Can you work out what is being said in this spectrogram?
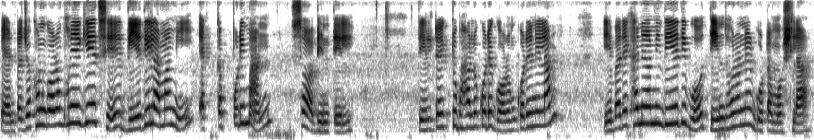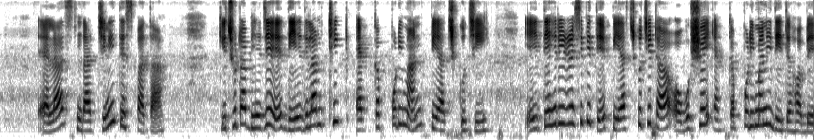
প্যানটা যখন গরম হয়ে গিয়েছে, দিয়ে দিলাম আমি এক কাপ পরিমাণ সয়াবিন তেল। তেলটা একটু ভালো করে গরম করে নিলাম। এবার এখানে আমি দিয়ে দিব তিন ধরনের গোটা মশলা। এলাচ, দারচিনি, তেজপাতা। কিছুটা ভেজে দিয়ে দিলাম ঠিক এক কাপ পরিমাণ পেঁয়াজ কুচি। এই তেহরি রেসিপিতে পেঁয়াজ কুচিটা অবশ্যই এক কাপ পরিমাণই দিতে হবে।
